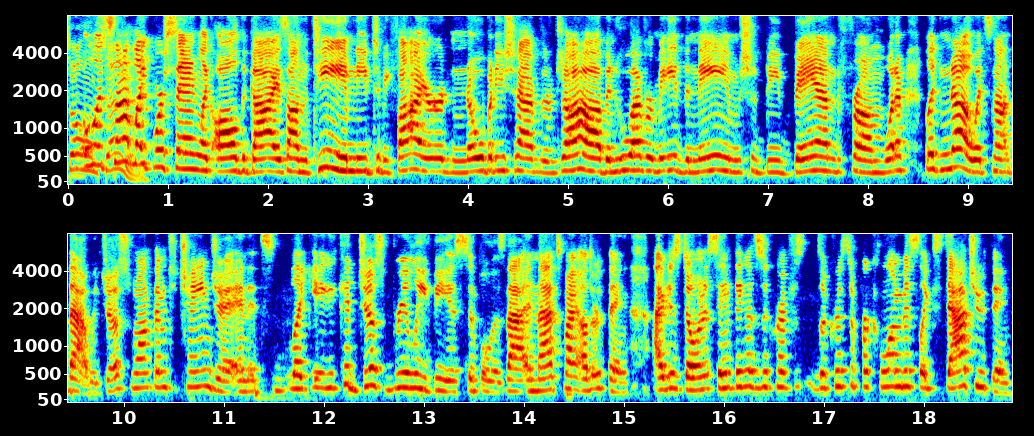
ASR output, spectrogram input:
Well, I'm it's saying. not like we're saying like all the guys on the team need to be fired and nobody should have their job and whoever made the name should be banned from whatever. Like, no, it's not that. We just want them to change it. And it's like it could just really be as simple as that. And that's my other thing. I just don't. Same thing as the, Chris- the Christopher Columbus like statue thing.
